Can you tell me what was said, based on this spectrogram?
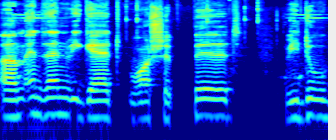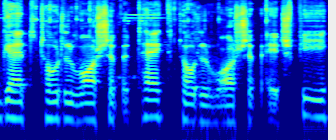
Um, and then we get warship build. We do get total warship attack, total warship HP.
